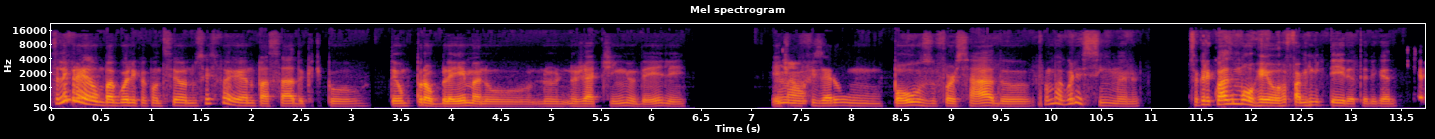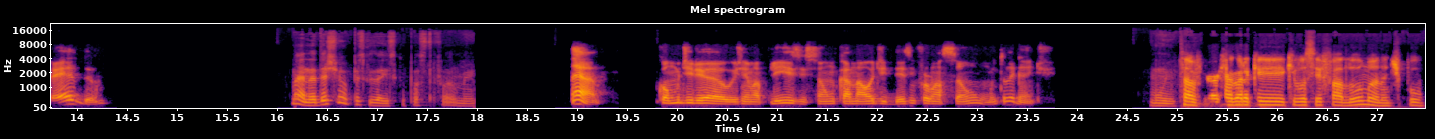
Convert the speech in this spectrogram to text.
Você lembra um bagulho que aconteceu? Não sei se foi ano passado que, tipo, deu um problema no, no, no jatinho dele. E, tipo, Não. fizeram um pouso forçado. Foi um bagulho assim, mano. Só que ele quase morreu, a família inteira, tá ligado? Credo. Mano, deixa eu pesquisar isso que eu posso estar falando mesmo. É, como diria o Gema Please, isso é um canal de desinformação muito elegante. Muito. Sabe, pior que agora que, que você falou, mano, tipo,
